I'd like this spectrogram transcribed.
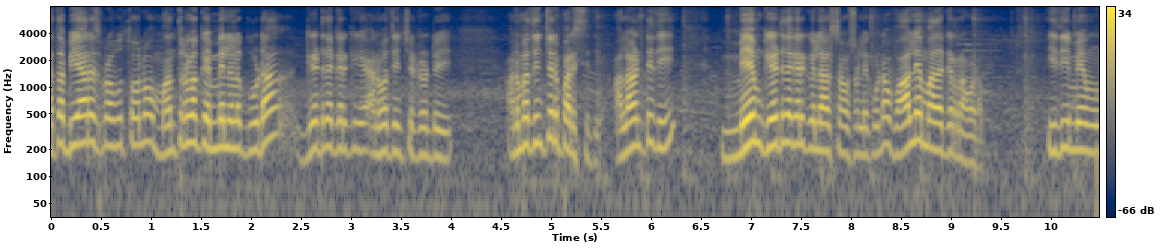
గత బీఆర్ఎస్ ప్రభుత్వంలో మంత్రులకు ఎమ్మెల్యేలకు కూడా గేట్ దగ్గరికి అనుమతించేటువంటి అనుమతించని పరిస్థితి. అలాంటిది మేము గేట్ దగ్గరికి వెళ్ళాల్సిన అవసరం లేకుండా వాళ్ళే మా దగ్గర రావడం. ఇది మేము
